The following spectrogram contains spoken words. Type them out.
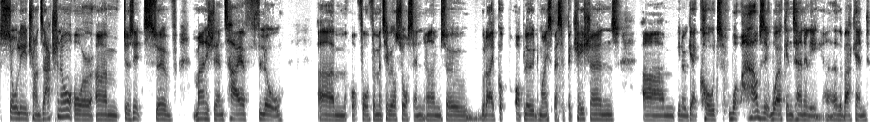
solely transactional or um, does it serve manage the entire flow um, for for material sourcing? Um, so, would I put upload my specifications? Um, you know, get codes. What? How does it work internally? Uh, the back end.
